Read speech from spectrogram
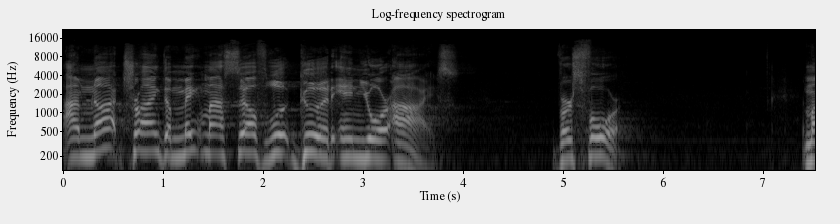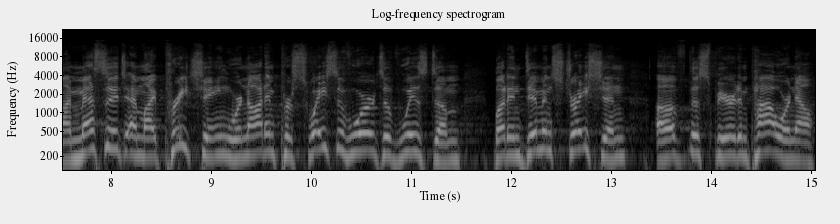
I'm not trying to make myself look good in your eyes. Verse 4 my message and my preaching were not in persuasive words of wisdom, but in demonstration of the Spirit and power. Now,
